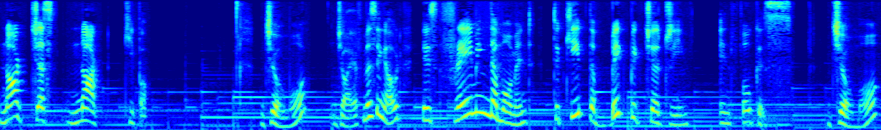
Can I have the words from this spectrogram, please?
not just not keep up. JOMO, joy of missing out, is framing the moment to keep the big picture dream in focus. JOMO,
